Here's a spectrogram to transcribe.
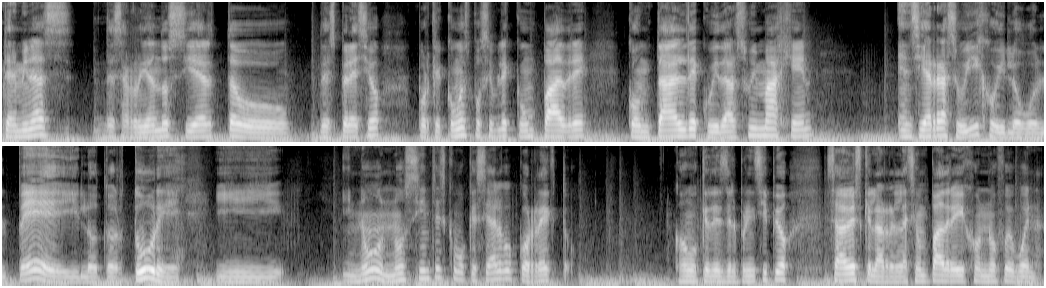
terminas desarrollando cierto desprecio porque cómo es posible que un padre con tal de cuidar su imagen encierre a su hijo y lo golpee y lo torture y y no, no sientes como que sea algo correcto. Como que desde el principio sabes que la relación padre-hijo no fue buena.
